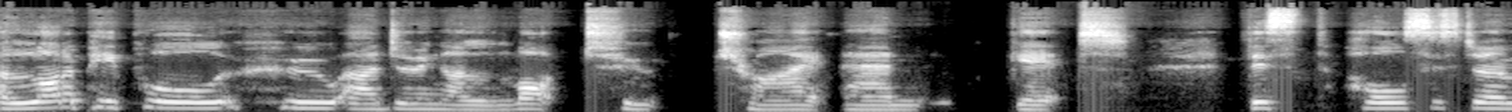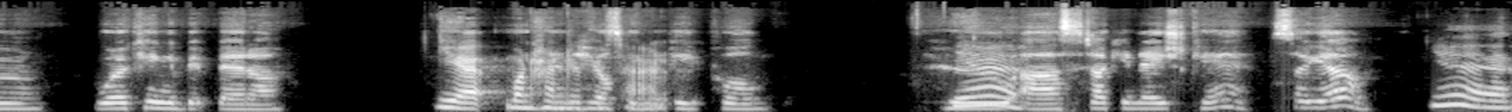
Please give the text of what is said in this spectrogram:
a lot of people who are doing a lot to try and get this whole system working a bit better Yeah, one and hundred helping people who Yeah. are stuck in aged care. So yeah, Yeah.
